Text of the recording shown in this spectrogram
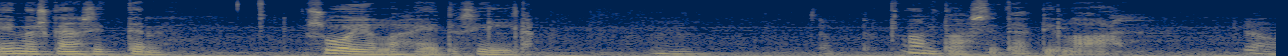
ei myöskään sitten suojella heitä siltä. Mm. Totta. Antaa sitä tilaa. Joo.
